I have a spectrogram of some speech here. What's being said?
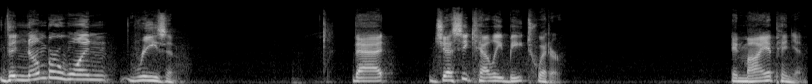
The number one reason that Jesse Kelly beat Twitter, in my opinion,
